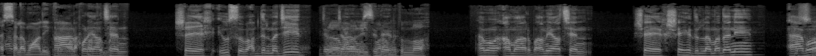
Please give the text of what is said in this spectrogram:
আসসালামু আলাইকুম তারপরে আছেন শেখ ইউসুফ আব্দুল মজিদ এবং আমার বামে আছেন শেখ শহীদুল্লাহ মাদানী এবং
